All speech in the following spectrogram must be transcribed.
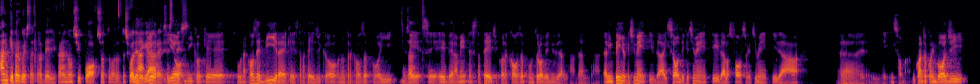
anche per questo è strategico, eh? non si può sottovalutare, non si può delegare. Io, io dico che una cosa è dire che è strategico, un'altra cosa poi esatto. è, se è veramente strategico la cosa, appunto lo vedi dal, dal, dall'impegno che ci metti, dai soldi che ci metti, dallo sforzo che ci metti, da, eh, insomma, di quanto coinvolgi.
